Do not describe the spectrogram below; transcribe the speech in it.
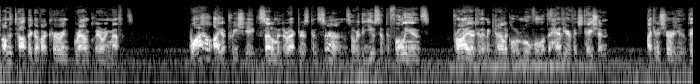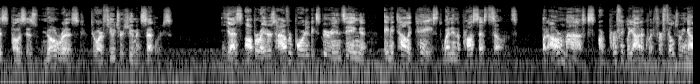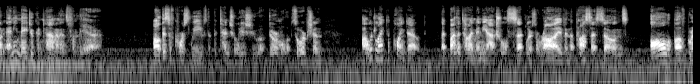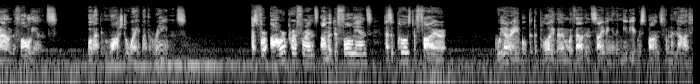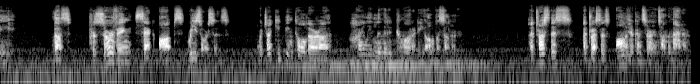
On the topic of our current ground clearing methods, while I appreciate the settlement director's concerns over the use of defoliants prior to the mechanical removal of the heavier vegetation, I can assure you this poses no risk to our future human settlers. Yes, operators have reported experiencing a metallic taste when in the processed zones, but our masks are perfectly adequate for filtering out any major contaminants from the air. While this, of course, leaves the potential issue of dermal absorption, I would like to point out that by the time any actual settlers arrive in the process zones, all above ground defoliants will have been washed away by the rains. As for our preference on the defoliants as opposed to fire, we are able to deploy them without inciting an immediate response from the Na'vi, thus preserving SecOps resources which I keep being told are a highly limited commodity all of a sudden. I trust this addresses all of your concerns on the matter.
